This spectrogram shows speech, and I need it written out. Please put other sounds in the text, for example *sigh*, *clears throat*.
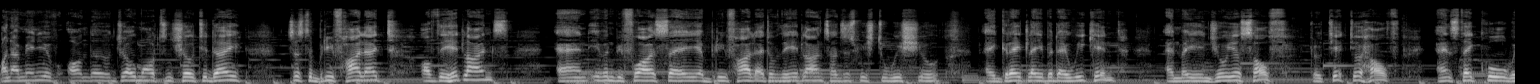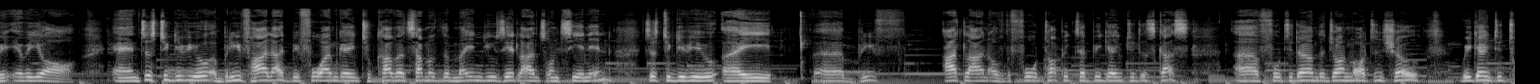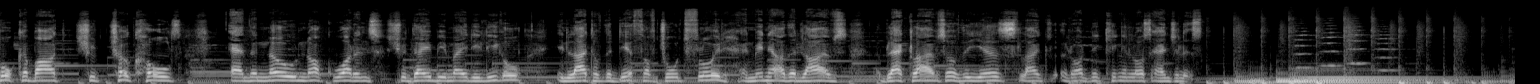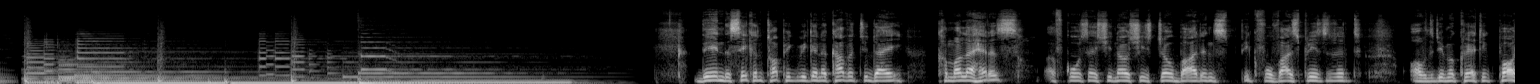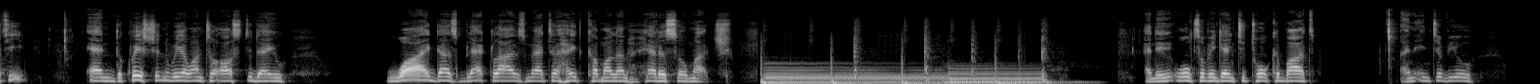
on our menu on the Joe Martin Show today, just a brief highlight of the headlines. And even before I say a brief highlight of the headlines, I just wish to wish you a great Labor Day weekend and may you enjoy yourself, protect your health, and stay cool wherever you are. And just to give you a brief highlight before I'm going to cover some of the main news headlines on CNN, just to give you a, a brief outline of the four topics that we're going to discuss uh, for today on the John Martin Show. We're going to talk about should chokeholds and the no knock warrants should they be made illegal in light of the death of George Floyd and many other lives, black lives over the years, like Rodney King in Los Angeles. Then the second topic we're going to cover today, Kamala Harris. Of course, as you know, she's Joe Biden's pick for vice president of the Democratic Party. And the question we want to ask today, why does Black Lives Matter hate Kamala Harris so much? And also we're going to talk about an interview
